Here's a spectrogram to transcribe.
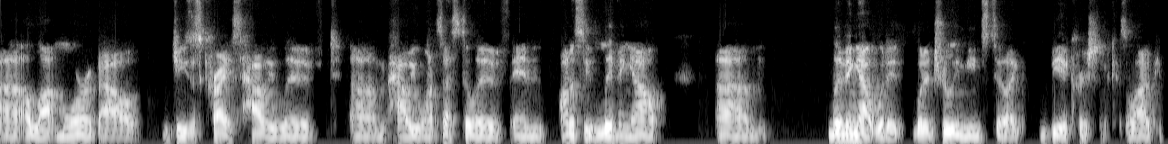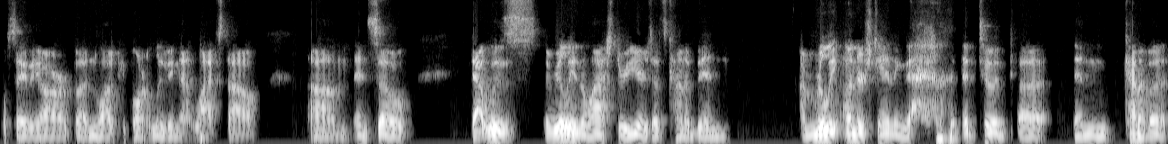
uh, a lot more about Jesus Christ, how he lived, um, how he wants us to live, and honestly, living out, um, living out what it what it truly means to like be a Christian. Because a lot of people say they are, but a lot of people aren't living that lifestyle. Um, and so that was really in the last three years. That's kind of been I'm really understanding that to a uh, and kind of a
